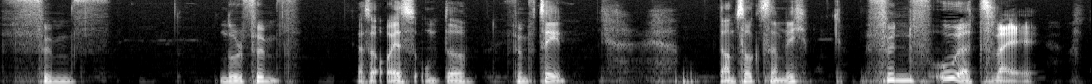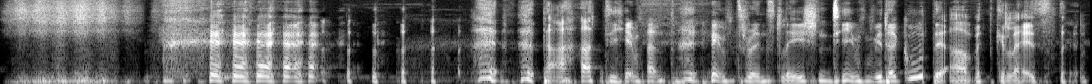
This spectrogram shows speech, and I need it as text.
505. Also alles unter 510. Dann sagt es nämlich 5 Uhr 2. da hat jemand im Translation-Team wieder gute Arbeit geleistet.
